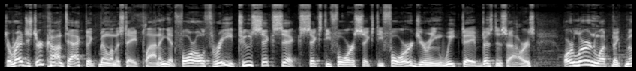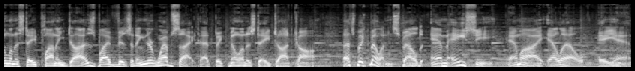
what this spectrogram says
To register, contact MacMillan Estate Planning at 403 266 6464 during weekday business hours or learn what MacMillan Estate Planning does by visiting their website at MacMillanestate.com. That's MacMillan, spelled M A C M I L L A N.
